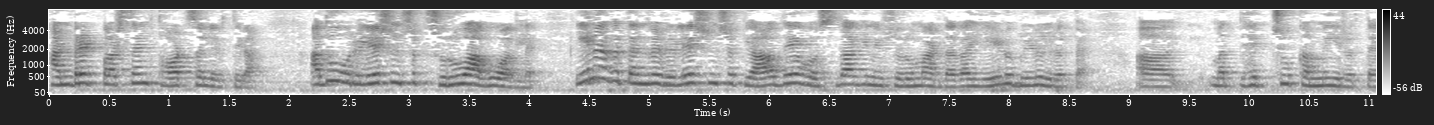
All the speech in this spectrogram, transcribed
ಹಂಡ್ರೆಡ್ ಪರ್ಸೆಂಟ್ ಥಾಟ್ಸ್ ಅಲ್ಲಿ ಇರ್ತೀರಾ. ಅದು ರಿಲೇಶನ್ಶಿಪ್ ಶುರು ಆಗುವಾಗ್ಲೆ. ಏನಾಗುತ್ತೆ ಅಂದ್ರೆ ರಿಲೇಶನ್ಶಿಪ್ ಯಾವುದೇ ಹೊಸದಾಗಿ ನೀವು ಶುರು ಮಾಡಿದಾಗ ಏಳು ಬೀಳು ಇರುತ್ತೆ. ಮತ್ತೆ ಹೆಚ್ಚು ಕಮ್ಮಿ ಇರುತ್ತೆ.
